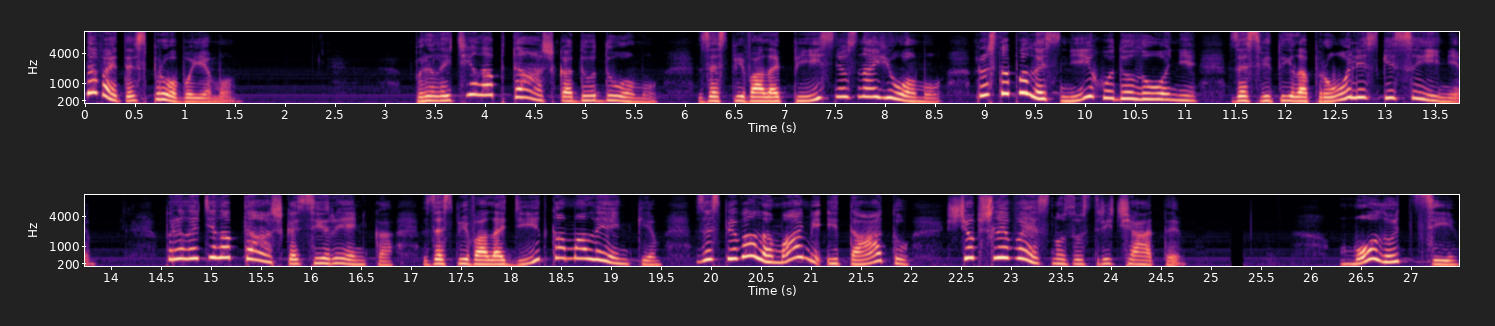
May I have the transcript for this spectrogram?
Давайте спробуємо. Прилетіла пташка додому, заспівала пісню знайому, розтопила сніг у долоні, засвітила проліски сині. Прилетіла пташка сіренька, заспівала діткам маленьким, заспівала мамі і тату, щоб йшли весну зустрічати. Молодці!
